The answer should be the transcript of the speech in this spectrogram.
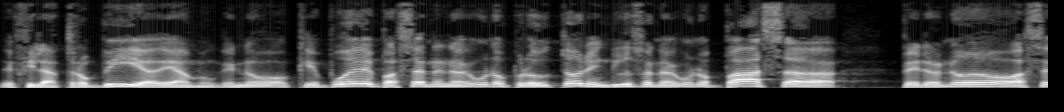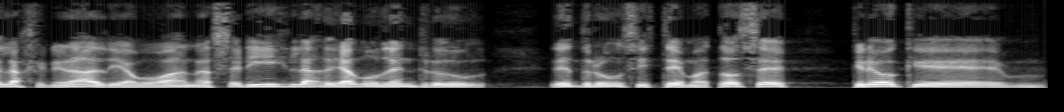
de filantropía, digamos, que no, que puede pasar en algunos productores, incluso en algunos pasa, pero no va a ser la general, digamos, van a ser islas, digamos, dentro de un, dentro de un sistema. Entonces, creo que,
